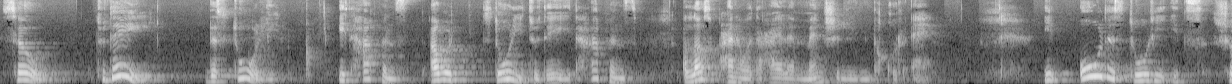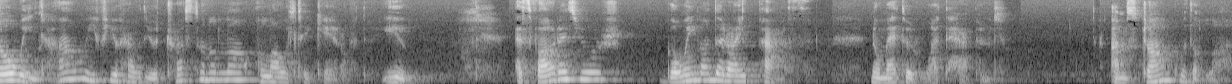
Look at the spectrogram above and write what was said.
So today the story, it happens, our story today, it happens, Allah subhanahu wa ta'ala mentioned in the Quran. In all the story, it's showing how if you have your trust on Allah, Allah will take care of you. As far as you're going on the right path, no matter what happened. I'm strong with Allah.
